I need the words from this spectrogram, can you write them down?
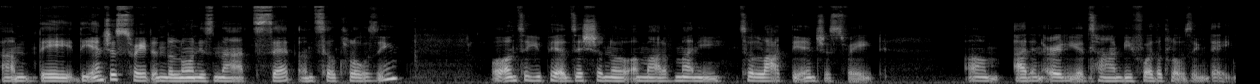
um, the the interest rate in the loan is not set until closing, or until you pay additional amount of money to lock the interest rate um, at an earlier time before the closing date.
